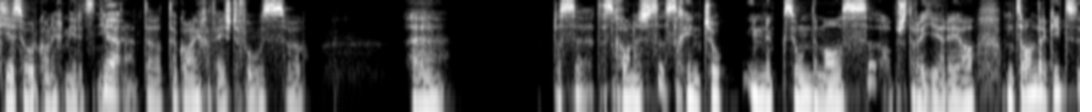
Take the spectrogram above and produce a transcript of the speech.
die Sorge habe ich mir jetzt nicht. Ja. Da, da gehe ich auch fest davon aus, so, äh, das, äh, das kann ein- das Kind schon in einem gesunden Maß abstrahieren, ja. Und das andere gibt's,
